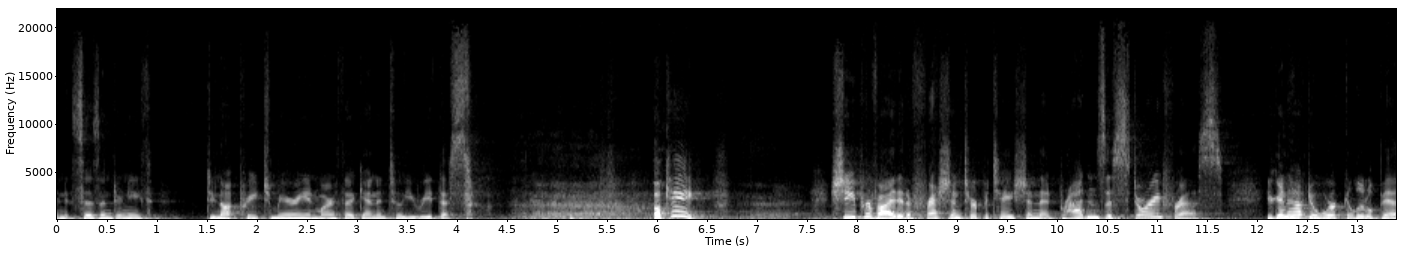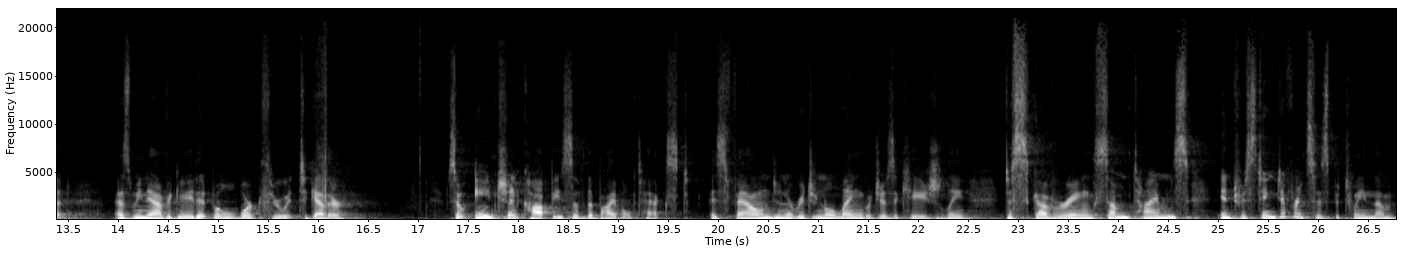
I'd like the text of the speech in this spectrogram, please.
And it says underneath, Do not preach Mary and Martha again until you read this. okay. She provided a fresh interpretation that broadens the story for us. You're going to have to work a little bit as we navigate it, but we'll work through it together. So, ancient copies of the Bible text is found in original languages occasionally, discovering sometimes interesting differences between them.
